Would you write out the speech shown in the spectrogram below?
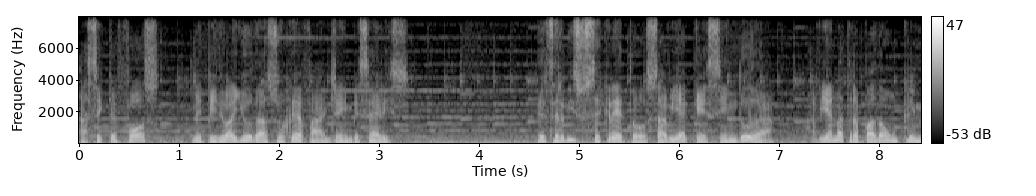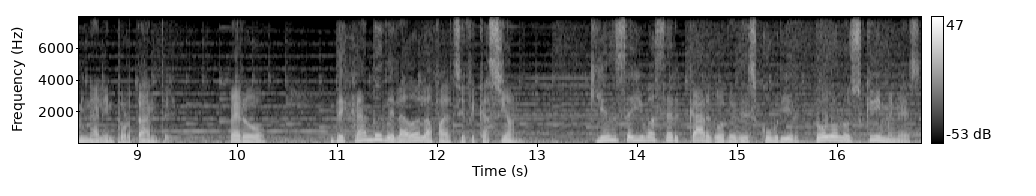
así que Foss le pidió ayuda a su jefa Jane Viserys. El servicio secreto sabía que, sin duda, habían atrapado a un criminal importante, pero, dejando de lado la falsificación, ¿quién se iba a hacer cargo de descubrir todos los crímenes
